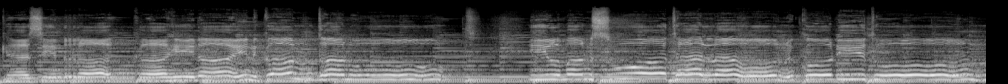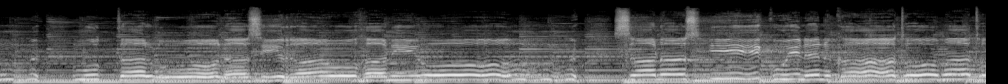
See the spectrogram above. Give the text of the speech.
käsin rakkahinain kantanut. Ilman sua täällä on koditon, mutta luonasi rauhani on. Sanas ikuinen katomaton,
